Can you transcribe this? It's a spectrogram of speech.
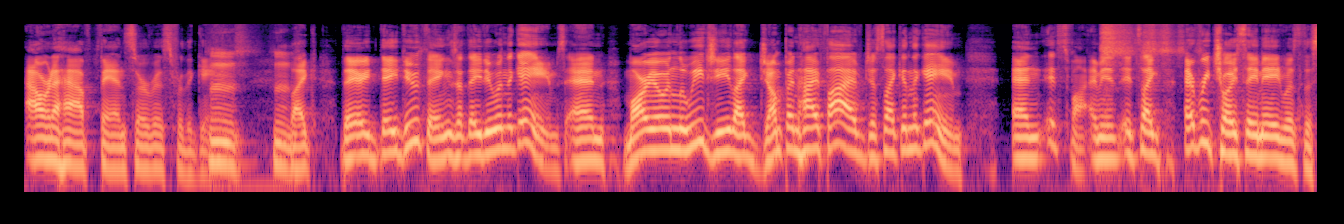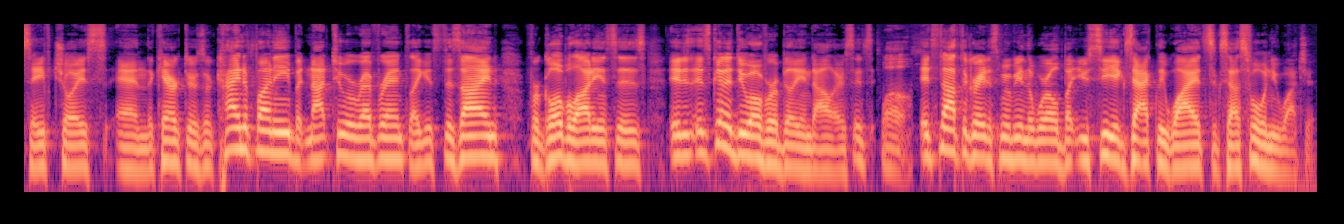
hour and a half fan service for the game. Hmm. Hmm. Like they they do things that they do in the games, and Mario and Luigi like jump and high five just like in the game, and it's fine. I mean, it's, it's like every choice they made was the safe choice, and the characters are kind of funny but not too irreverent. Like it's designed for global audiences. It is it's going to do over a billion dollars. It's Whoa. It's not the greatest movie in the world, but you see exactly why it's successful when you watch it.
